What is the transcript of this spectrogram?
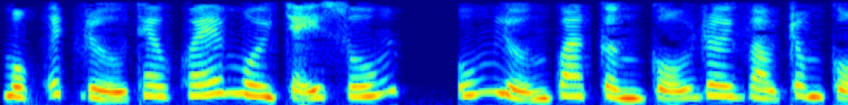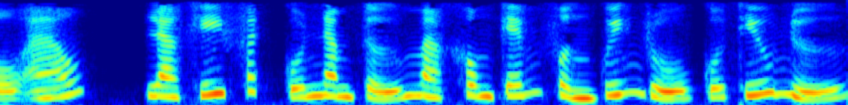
một ít rượu theo khóe môi chảy xuống, uống lượng qua cần cổ rơi vào trong cổ áo, là khí phách của nam tử mà không kém phần quyến rũ của thiếu nữ,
